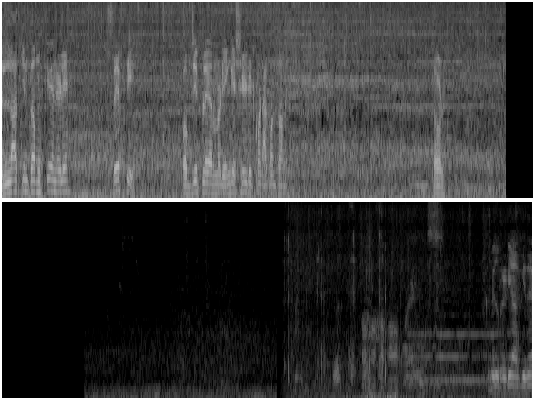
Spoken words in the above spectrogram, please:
ಎಲ್ಲದಕ್ಕಿಂತ ಮುಖ್ಯ ಏನು ಹೇಳಿ? ಸೇಫ್ಟಿ ಪಬ್ಜಿ ಪ್ಲೇಯರ್ ನೋಡಿ ಹೆಂಗೆ ಶೀಲ್ಡ್ ಇಟ್ಕೊಂಡು ಹಾಕೊಂತವನೆ. ತಗೊಳ್ಳಿ. ಗ್ರಿಲ್ ರೆಡಿ ಆಗಿದೆ.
